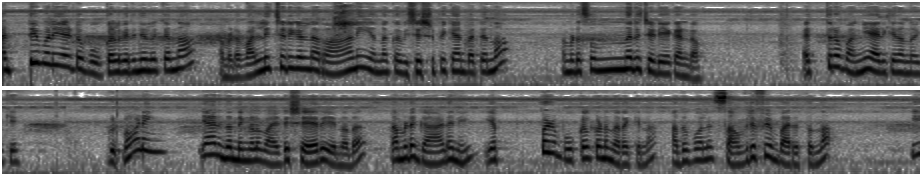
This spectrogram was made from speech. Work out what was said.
അടിപൊളിയായിട്ട് പൂക്കൾ വിരിഞ്ഞു നിൽക്കുന്ന നമ്മുടെ വള്ളിച്ചെടികളുടെ റാണി എന്നൊക്കെ വിശേഷിപ്പിക്കാൻ പറ്റുന്ന നമ്മുടെ സുന്ദര ചെടിയെ കണ്ടോ? എത്ര ഭംഗിയായിരിക്കണം നോക്കിയേ. ഗുഡ് മോർണിംഗ് ഞാനിന്ന് നിങ്ങളുമായിട്ട് ഷെയർ ചെയ്യുന്നത് നമ്മുടെ ഗാർഡനിൽ എപ്പോഴും പൂക്കൾ കൊണ്ട് നിറയ്ക്കുന്ന അതുപോലെ സൗരഭ്യം പരത്തുന്ന ഈ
